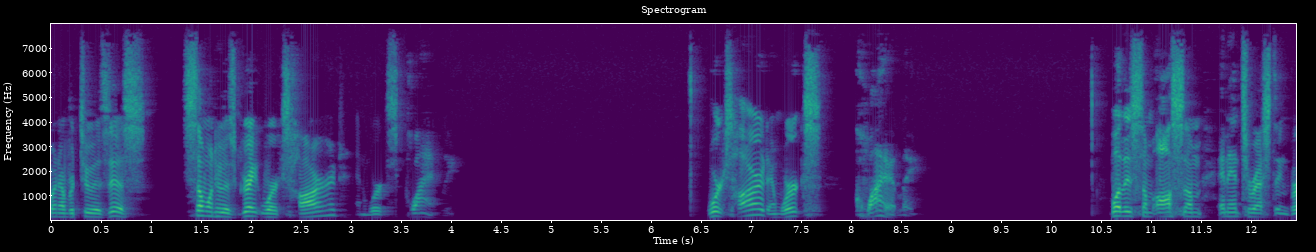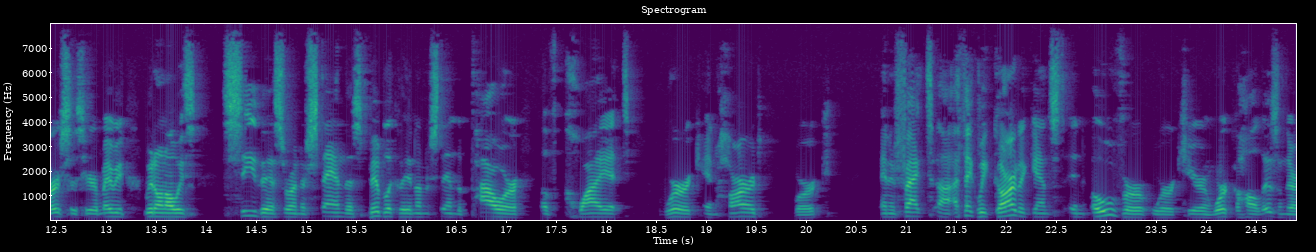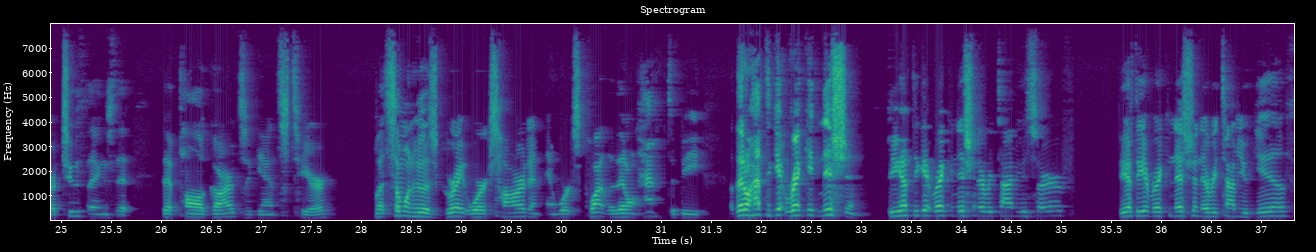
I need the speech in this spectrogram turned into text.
Point number two is this. Someone who is great works hard and works quietly. Works hard and works quietly. Well, there's some awesome and interesting verses here. Maybe we don't always see this or understand this biblically and understand the power of quiet work and hard work. And in fact, uh, I think we guard against an overwork here and workaholism. There are two things that, that Paul guards against here. But someone who is great works hard and, and works quietly. They don't have to be, they don't have to get recognition. Do you have to get recognition every time you serve? Do you have to get recognition every time you give?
